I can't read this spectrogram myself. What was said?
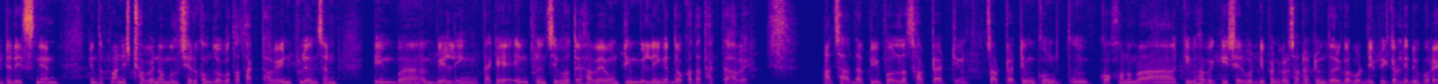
এটা রিস্ক নেন, কিন্তু পানিশড হবে না বলে সেরকম যোগ্যতা থাকতে হবে। ইনফ্লুয়েন্স অ্যান্ড টিম বিল্ডিং তাকে ইনফ্লুয়েন্সিভ হতে হবে এবং টিম বিল্ডিংয়ের দক্ষতা থাকতে হবে। আচ্ছা the people the software team software team কখন আমরা কীভাবে কিসের উপর ডিপেন্ড করে সফটওয়্যার টিম তৈরি করব? ডিফিকাল্টির উপরে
